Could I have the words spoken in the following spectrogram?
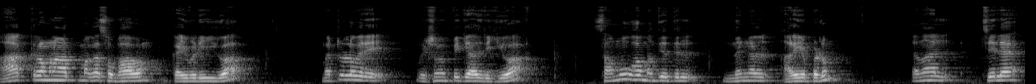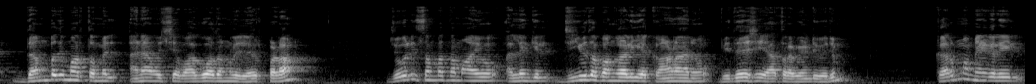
ആക്രമണാത്മക സ്വഭാവം കൈവടിയുക മറ്റുള്ളവരെ വിഷമിപ്പിക്കാതിരിക്കുക സമൂഹ മധ്യത്തിൽ നിങ്ങൾ അറിയപ്പെടും. എന്നാൽ ചില ദമ്പതിമാർ തമ്മിൽ അനാവശ്യ വാഗ്വാദങ്ങളിൽ ഏർപ്പെടാം. ജോലി സംബന്ധമായോ അല്ലെങ്കിൽ ജീവിത പങ്കാളിയെ കാണാനോ വിദേശയാത്ര വേണ്ടിവരും. കർമ്മ മേഖലയിൽ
